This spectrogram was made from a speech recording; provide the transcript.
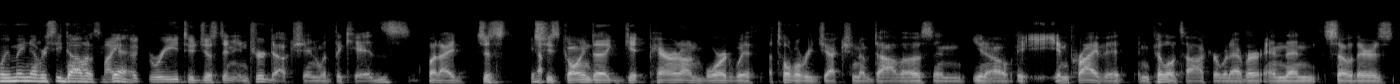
We may never see Davos might again. agree to just an introduction with the kids, but I just Yep. she's going to get Perrin on board with a total rejection of Davos and you know in private in pillow talk or whatever, and then so there's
